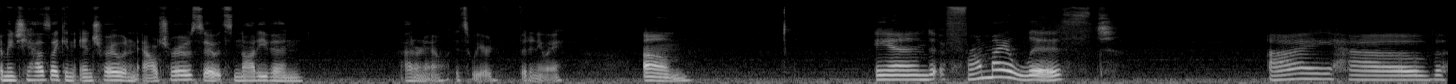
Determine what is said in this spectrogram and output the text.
I mean, she has like an intro and an outro, so it's not even, I don't know, it's weird. But anyway. Um, and from my list, I have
